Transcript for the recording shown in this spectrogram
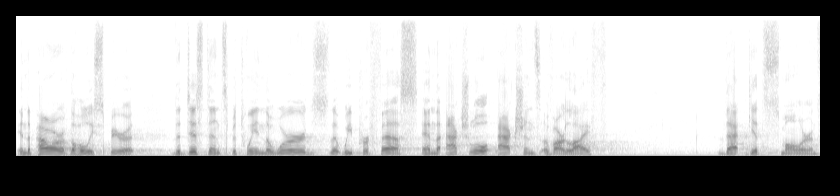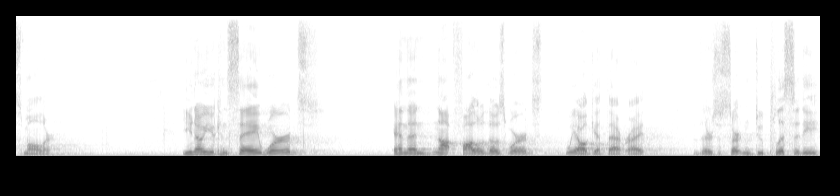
In the power of the Holy Spirit, the distance between the words that we profess and the actual actions of our life that gets smaller and smaller. You know you can say words and then not follow those words. We all get that, right? There's a certain duplicity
